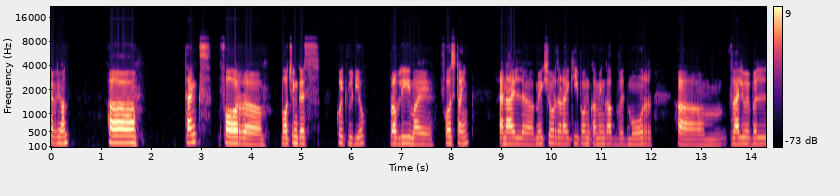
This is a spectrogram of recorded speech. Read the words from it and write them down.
everyone. Uh, thanks for uh, watching this quick video. Probably my first time, and I'll uh, make sure that I keep on coming up with more um, valuable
